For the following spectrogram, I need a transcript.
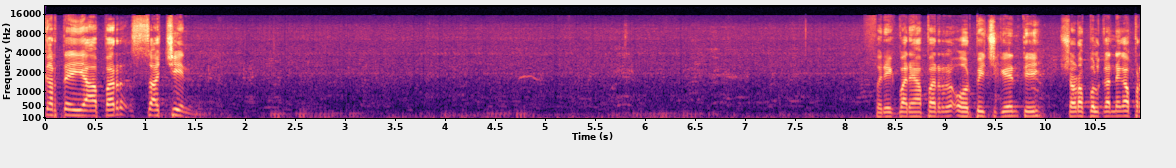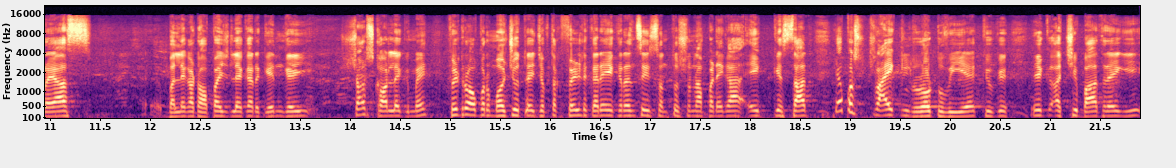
करते हैं यहाँ पर सचिन। फिर एक बार यहाँ पर और पिच गेंद थी। शॉर्ट पुल करने का प्रयास। बल्ले का टॉपेज लेकर गेंद गई। शॉर्ट स्कॉर लेग में फ़ील्ड ड्रॉपर मौजूद है जब तक फ़ील्ड करे, एक रन से ही संतुष्ट होना पड़ेगा एक के साथ। यहाँ पर स्ट्राइक रोट हुई है, क्योंकि एक अच्छी बात रहेगी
